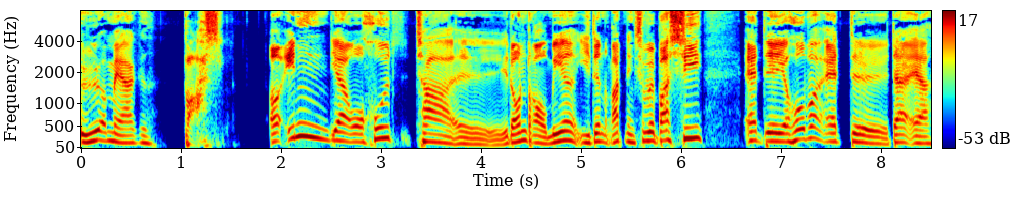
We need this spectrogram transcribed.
øremærket barsel. Og inden jeg overhovedet tager øh, et åndedrag mere i den retning, så vil jeg bare sige, at øh, jeg håber, at øh, der er,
